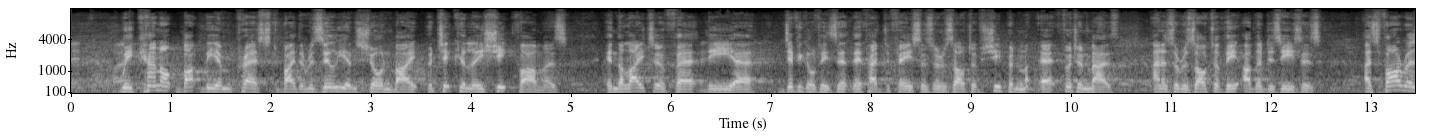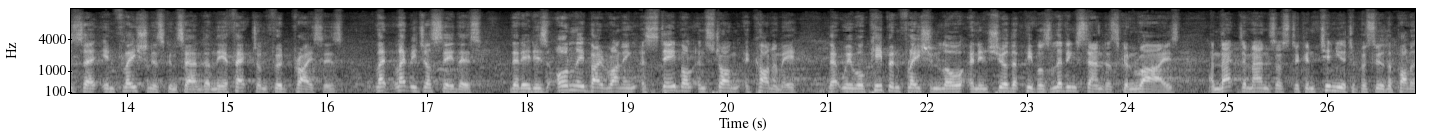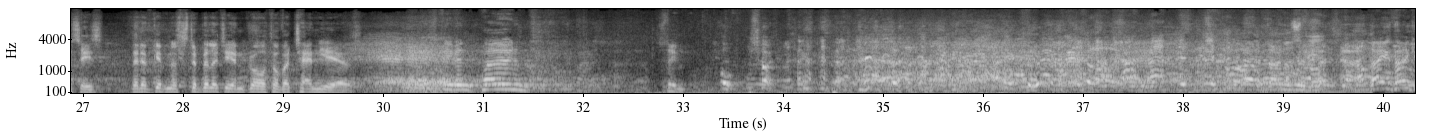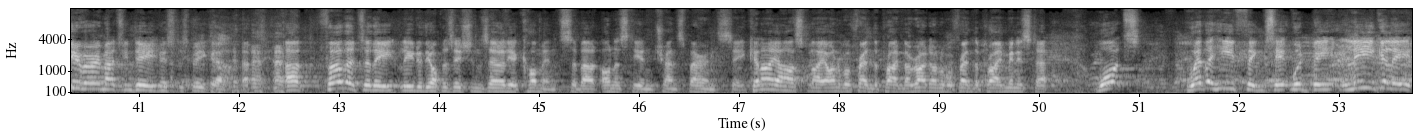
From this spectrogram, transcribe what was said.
We cannot but be impressed by the resilience shown by particularly sheep farmers in the light of uh, the uh, difficulties that they've had to face as a result of sheep and, uh, foot and mouth and as a result of the other diseases. As far as uh, inflation is concerned and the effect on food prices, let, let me just say this that it is only by running a stable and strong economy that we will keep inflation low and ensure that people's living standards can rise. And that demands us to continue to pursue the policies that have given us stability and growth over 10 years. Stephen Pound. Stephen. Oh, sorry. Thank, thank, you very much indeed, Mr. Speaker. Uh, further to the Leader of the Opposition's earlier comments about honesty and transparency, can I ask my honourable friend, the Prime, my right honourable friend, the Prime Minister, what, whether he thinks it would be legally,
